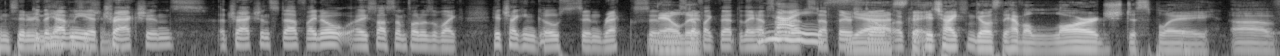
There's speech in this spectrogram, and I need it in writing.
Considering Did they the have any attractions? Attraction stuff. I know I saw some photos of like hitchhiking ghosts and wrecks and Nailed stuff it. like that. Do they have some of that stuff there yes, still? Okay. the hitchhiking ghosts. They have a large display of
